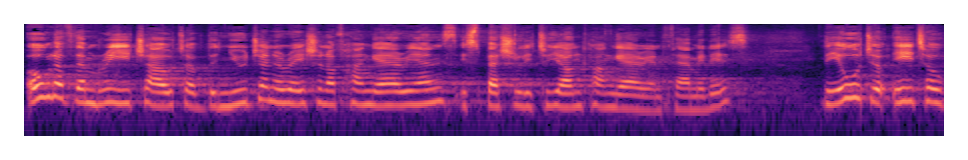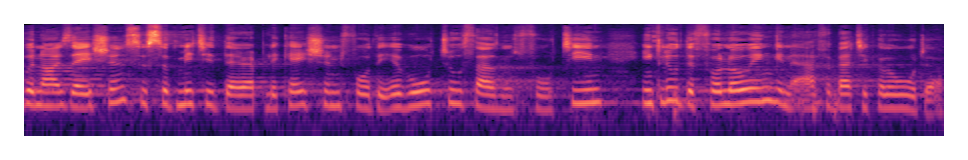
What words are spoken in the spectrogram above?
All of them reach out of the new generation of Hungarians, especially to young Hungarian families, the eight organizations who submitted their application for the award 2014 include the following in alphabetical order.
